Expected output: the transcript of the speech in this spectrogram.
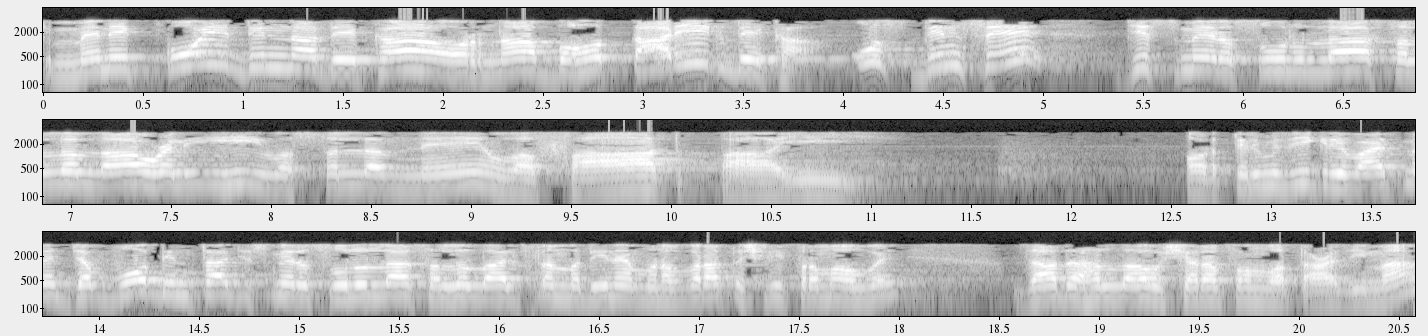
کہ میں نے کوئی دن نہ دیکھا اور نہ بہت تاریخ دیکھا، اس دن سے جس میں رسول اللہ صلی اللہ علیہ وسلم نے وفات پائی۔ اور ترمیزی کی روایت میں جب وہ دن تھا جس میں رسول اللہ صلی اللہ علیہ وسلم مدینہ منورہ تشریف فرما ہوئے زیادہ اللہ شرفم و تعظیمہ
